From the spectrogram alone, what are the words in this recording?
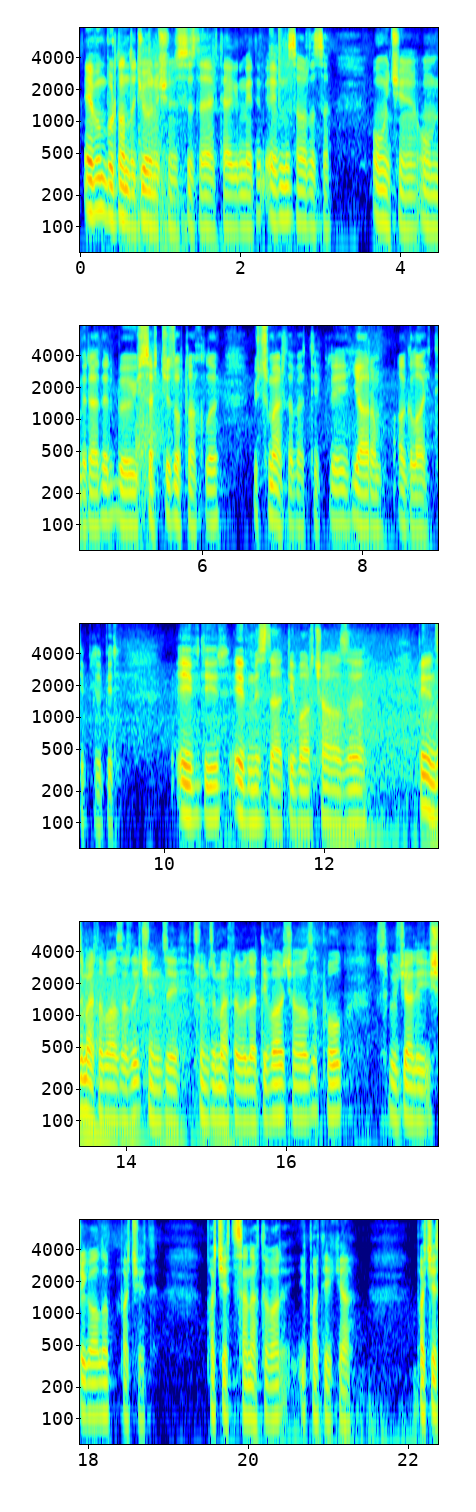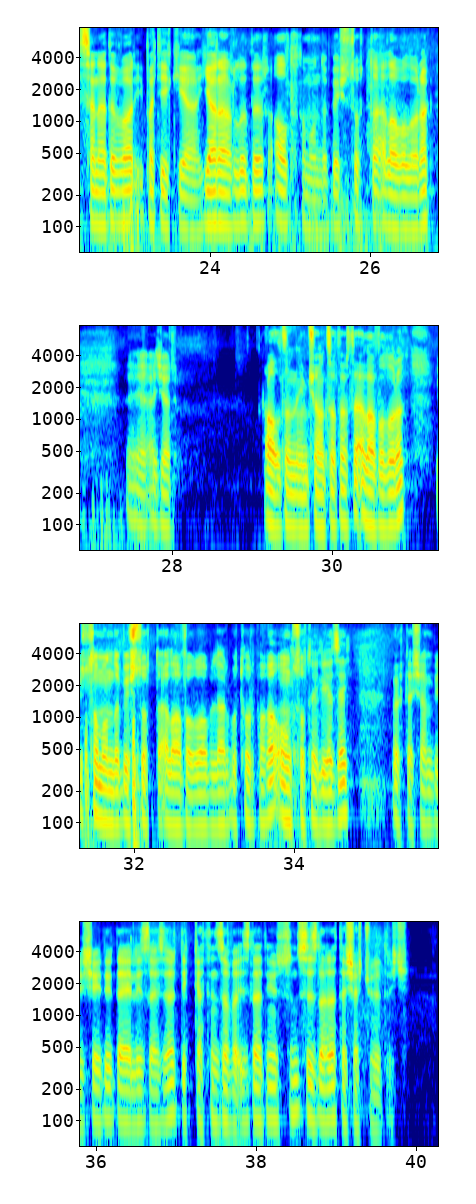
Evin buradan da görünüşünü sizlərə təqdim edim. Evimiz hardasa 12-nin 11-ədir. Böyük 8 otaqlı, 3 mərtəbə tipli, yarım aqlay tipli bir evdir. Evimizdə divar kağızı, birinci mərtəbə hazırda, ikinci, üçüncü mərtəbələr divar kağızı, pol, süpürgəli işıq alıb, paket. Paket sənədi var, ipoteka. Paket sənədi var, ipotekaya yararlıdır. 6.5 sotda əlavə olaraq e, əgər alıcının imkanı çatarsa əlavə olaraq 3.5 sotda əlavə ola bilər bu torpağa 10 sot eləyəcək. Möhtəşəm bir şeydir, dəyərli izləyicilər. Diqqətinizə və izlədiyiniz üçün sizlərə təşəkkür edirik.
